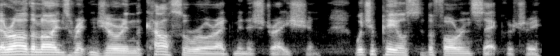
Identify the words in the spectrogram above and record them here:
There are the lines written during the Castlereagh administration, which appeals to the Foreign Secretary.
